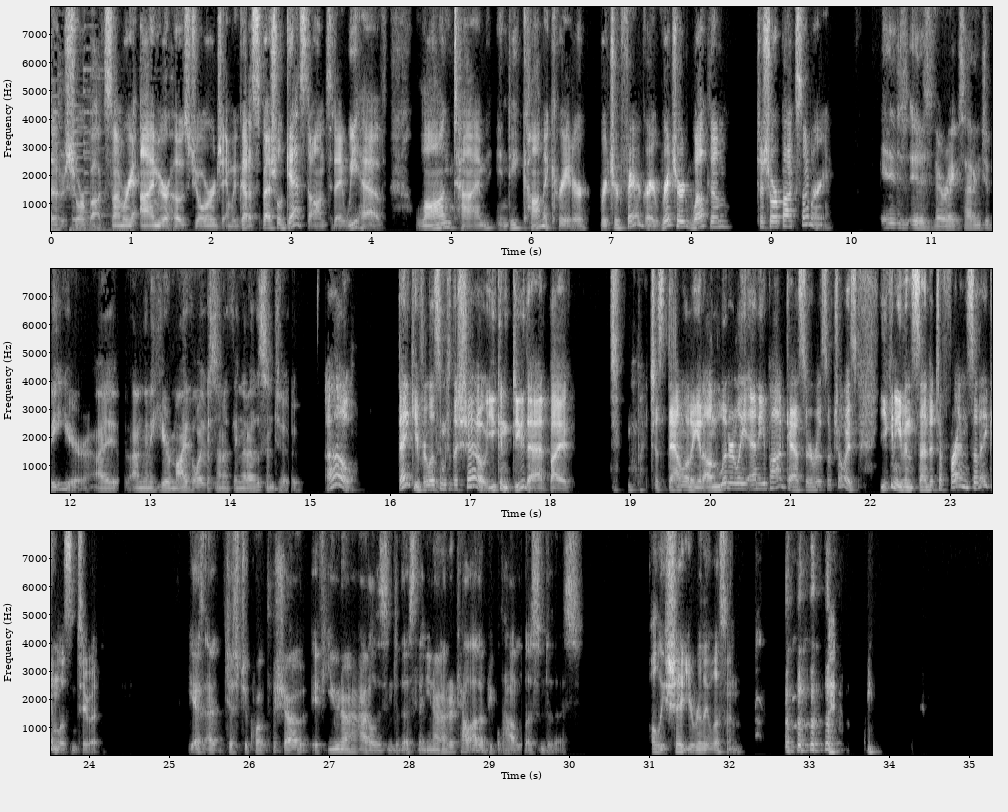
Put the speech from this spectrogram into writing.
episode of Shortbox Summary. I'm your host, George, and we've got a special guest on today. We have longtime indie comic creator Richard Fairgray. Richard, welcome to Shortbox Summary. It is it is very exciting to be here. I I'm going to hear my voice on a thing that I listen to. Oh, thank you for listening to the show. You can do that by by just downloading it on literally any podcast service of choice. You can even send it to friends so they can listen to it. Yes, uh, just to quote the show, if you know how to listen to this, then you know how to tell other people how to listen to this. Holy shit, you really listen.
